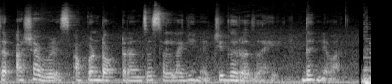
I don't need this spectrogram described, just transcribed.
तर अशा वेळेस आपण डॉक्टरांचा सल्ला घेण्याची गरज आहे. धन्यवाद.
